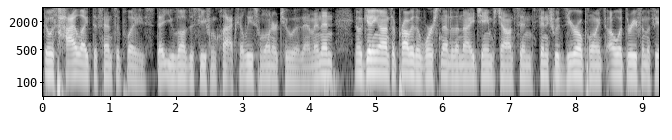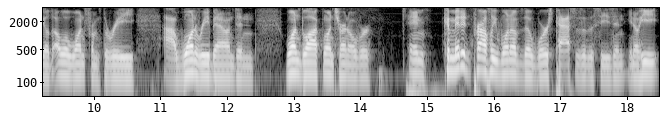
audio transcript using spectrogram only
those highlight defensive plays that you love to see from Clax, at least one or two of them. And then, you know, getting on to probably the worst net of the night, James Johnson finished with zero points, 0 3 from the field, 0 1 from three, uh, one rebound, and one block, one turnover. And committed probably one of the worst passes of the season. You know, he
